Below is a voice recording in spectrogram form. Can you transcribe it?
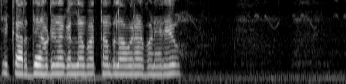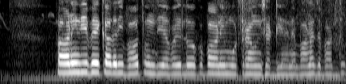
ਤੇ ਕਰਦੇ ਆ ਤੁਹਾਡੇ ਨਾਲ ਗੱਲਾਂ ਬਾਤਾਂ, ਬਲੌਗ ਨਾਲ ਬਣੇ ਰਹੋ। ਪਾਣੀ ਦੀ ਬੇਕਦਰੀ ਬਹੁਤ ਹੁੰਦੀ ਆ ਬਾਈ। ਲੋਕ ਪਾਣੀ ਮੋਟਰਾਂ ਨੂੰ ਛੱਡੀਆਂ ਨੇ ਬਾਣਾ 'ਚ ਵਾਧੂ।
